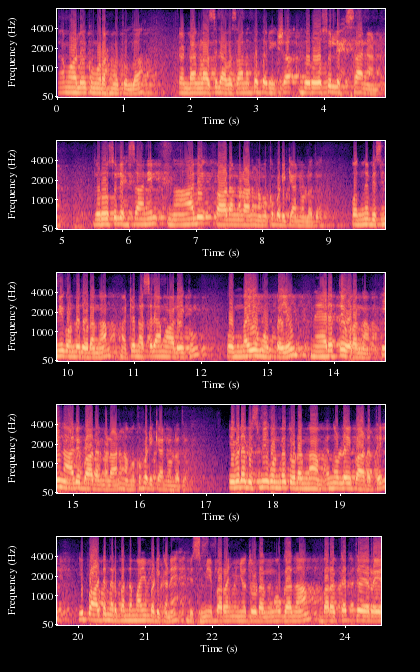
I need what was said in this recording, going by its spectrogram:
അസ്സാമലൈക്കും വറഹമത്തുള്ള രണ്ടാം ക്ലാസ്സിലെ അവസാനത്തെ പരീക്ഷ ദുറോസുൽ എഹ്സാനാണ് ദുറോസുൽ എഹ്സാനിൽ നാല് പാഠങ്ങളാണ് നമുക്ക് പഠിക്കാനുള്ളത്. ഒന്ന് ബിസ്മി കൊണ്ട് തുടങ്ങാം മറ്റൊന്ന് അസ്സലാമു അലൈക്കും ഉമ്മയും ഉപ്പയും നേരത്തെ ഉറങ്ങാം. ഈ നാല് പാഠങ്ങളാണ് നമുക്ക് പഠിക്കാനുള്ളത്. ഇവിടെ ബിസ്മി കൊണ്ട് തുടങ്ങാം എന്നുള്ള ഈ പാഠത്തിൽ ഈ പാട്ട് നിർബന്ധമായും പഠിക്കണേ. ബിസ്മി പറഞ്ഞു തുടങ്ങുക നാം ബറക്കത്തേറെ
